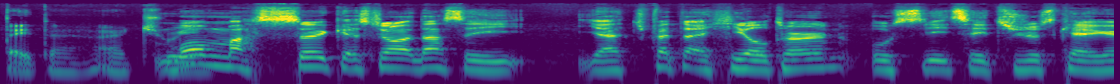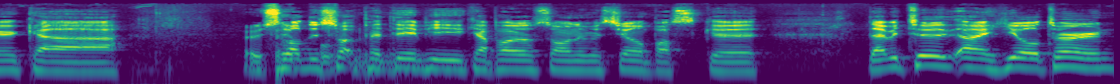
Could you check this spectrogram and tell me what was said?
peut-être un, un tree. Moi, ma seule question là-dedans, c'est. Y a-tu fait un heel turn ou si- c'est-tu juste quelqu'un qui a Euh, perdu son, pété puis qui a perdu son émission parce que d'habitude, un heel turn,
